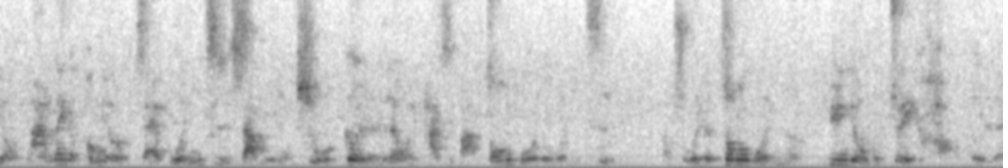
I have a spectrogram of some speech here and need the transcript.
友，那那个朋友在文字上面，是我个人认为他是把中国的文字，啊，所谓的中文呢，运用的最好的人，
